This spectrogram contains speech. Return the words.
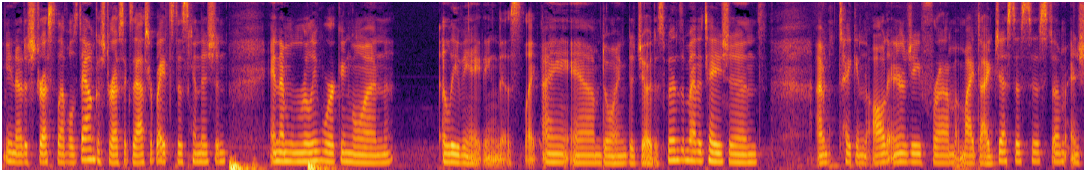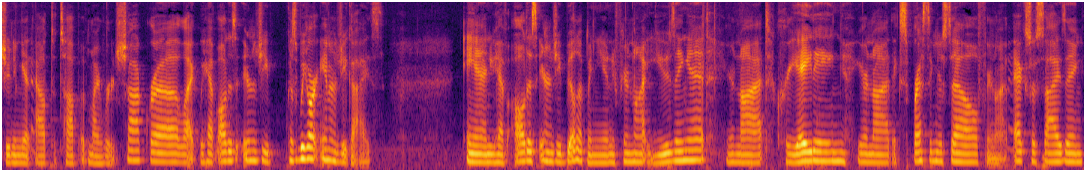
you know, the stress levels down because stress exacerbates this condition. And I'm really working on alleviating this. Like I am doing the Joe Dispenza meditations. I'm taking all the energy from my digestive system and shooting it out the top of my root chakra. Like we have all this energy because we are energy guys. and you have all this energy built up in you. And if you're not using it, you're not creating, you're not expressing yourself, you're not exercising.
